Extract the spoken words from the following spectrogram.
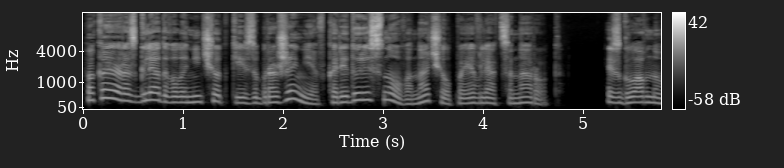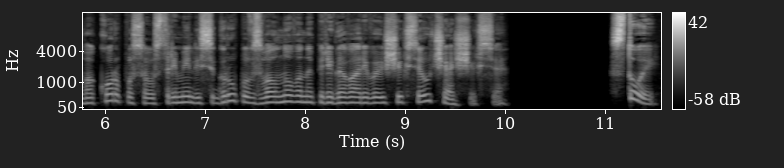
Пока я разглядывала нечеткие изображения, в коридоре снова начал появляться народ. Из главного корпуса устремились группы взволнованно переговаривающихся учащихся. «Стой!»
